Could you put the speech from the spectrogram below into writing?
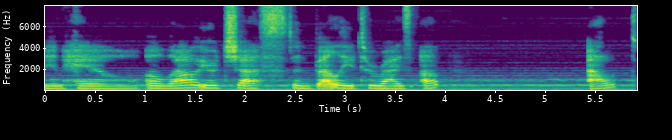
Inhale, allow your chest and belly to rise up, out,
